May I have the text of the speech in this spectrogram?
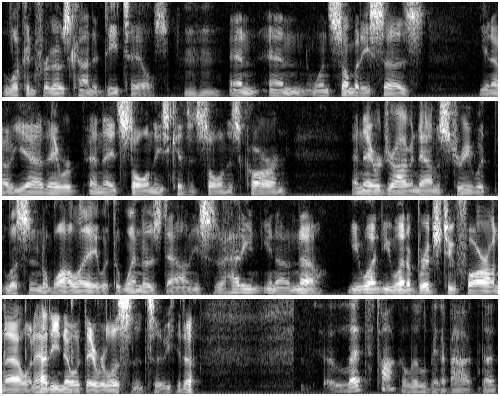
looking for those kind of details. Mm-hmm. And and when somebody says, you know, yeah, they were and they'd stolen these kids had stolen this car and and they were driving down the street with listening to Wale with the windows down. He says, how do you you know no you went you went a bridge too far on that one. How do you know what they were listening to? You know. Let's talk a little bit about the,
